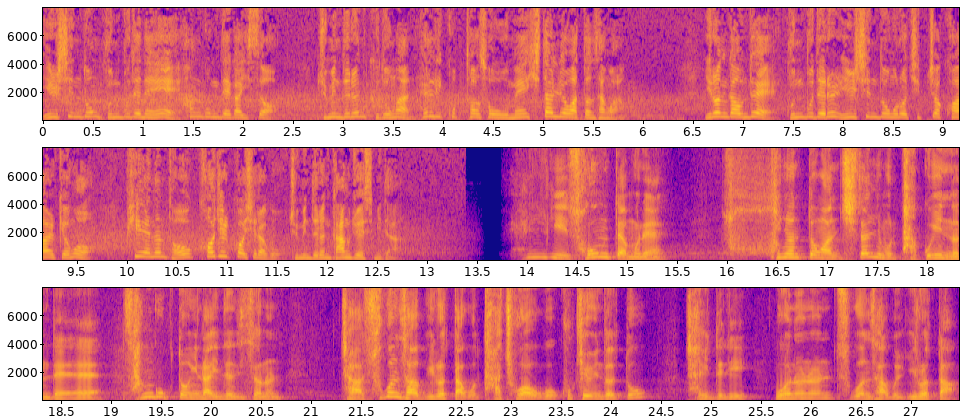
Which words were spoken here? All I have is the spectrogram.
일신동 군부대 내에 항공대가 있어 주민들은 그동안 헬리콥터 소음에 시달려왔던 상황. 이런 가운데 군부대를 일신동으로 집적화할 경우 피해는 더욱 커질 것이라고 주민들은 강조했습니다. 헬기 소음 때문에 수년 동안 시달림을 받고 있는데 상곡동이나 이런 데서는 자 수건 사업 이뤘다고 다 좋아하고 국회의원들도 자기들이 원하는 수건 사업을 이뤘다.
